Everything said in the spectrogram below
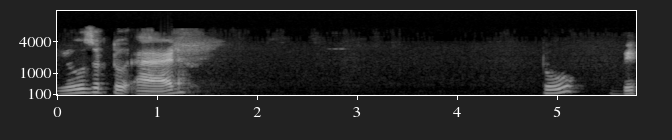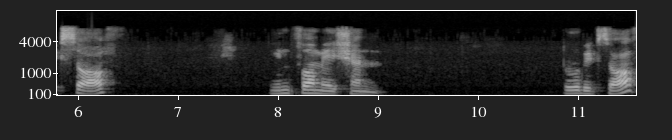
Used to add two bits of information two bits of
